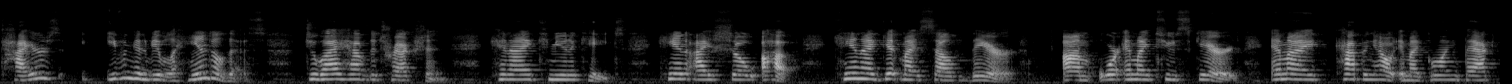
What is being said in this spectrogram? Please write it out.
tires even going to be able to handle this do i have the traction can I communicate? Can I show up? Can I get myself there? Um, or am I too scared? Am I copping out? Am I going back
